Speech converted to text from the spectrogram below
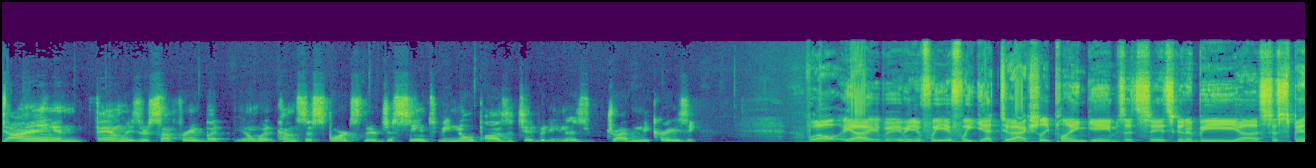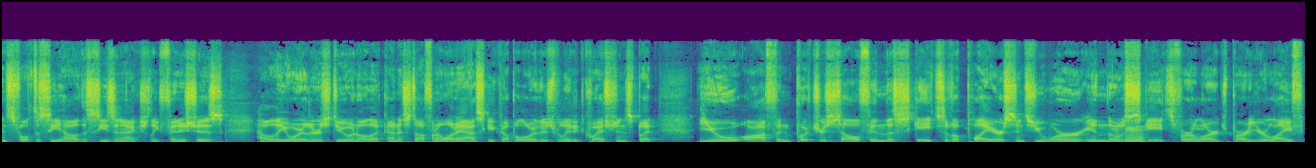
dying and families are suffering. But, you know, when it comes to sports, there just seems to be no positivity and it's driving me crazy. Well, yeah. I mean, if we if we get to actually playing games, it's it's going to be uh, suspenseful to see how the season actually finishes, how the Oilers do, and all that kind of stuff. And I want to ask you a couple Oilers related questions. But you often put yourself in the skates of a player, since you were in those mm-hmm. skates for a large part of your life.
